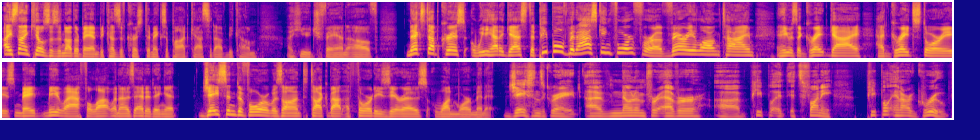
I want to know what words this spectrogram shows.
Ice Nine Kills is another band because of Chris DeMakes a Podcast that I've become a huge fan of. Next up, Chris, we had a guest that people have been asking for for a very long time, and he was a great guy, had great stories, made me laugh a lot when I was editing it. Jason DeVore was on to talk about Authority Zero's One More Minute. Jason's great. I've known him forever. Uh, people, it, it's funny. People in our group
